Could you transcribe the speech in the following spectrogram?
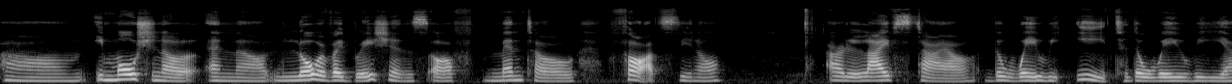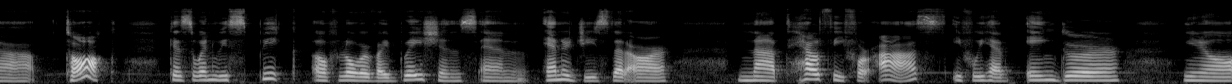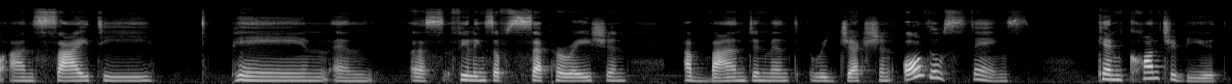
um, emotional and uh, lower vibrations of mental thoughts, you know, our lifestyle, the way we eat, the way we uh, talk. Because when we speak of lower vibrations and energies that are not healthy for us, if we have anger, you know, anxiety, pain, and uh, feelings of separation, abandonment, rejection, all those things can contribute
